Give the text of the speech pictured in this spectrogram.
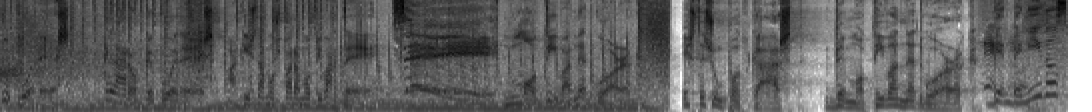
tú puedes. Claro que puedes. Aquí estamos para motivarte. ¡Sí! Motiva Network. Este es un podcast de Motiva Network. Bienvenidos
